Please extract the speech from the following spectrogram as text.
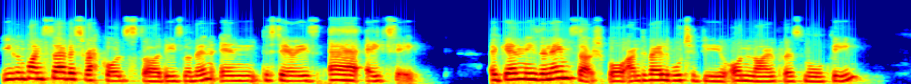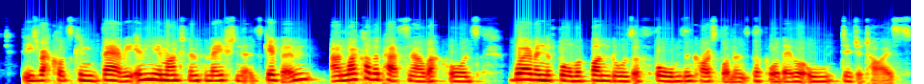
You can find service records for these women in the series Air 80. Again, these are name searchable and available to view online for a small fee. These records can vary in the amount of information that is given, and like other personnel records, were in the form of bundles of forms and correspondence before they were all digitised.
